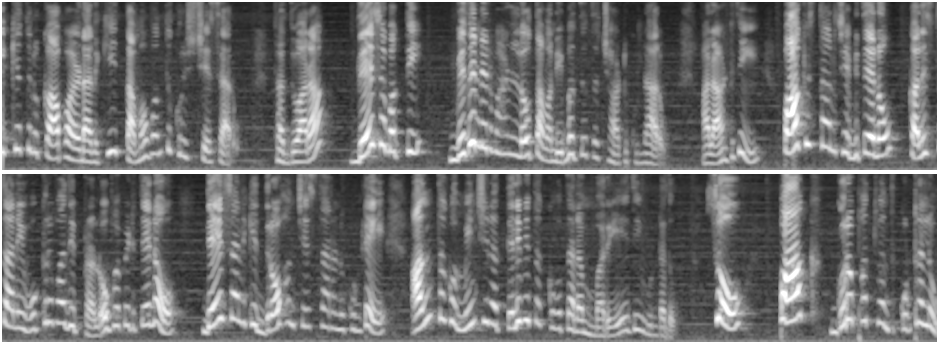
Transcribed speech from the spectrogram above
ఐక్యతను కాపాడడానికి తమ వంతు కృషి చేశారు. తద్వారా దేశభక్తి విధి నిర్వహణలో తమ నిబద్ధత చాటుకున్నారు. అలాంటిది పాకిస్తాన్ చెబితేనో ఖలిస్తానీ ఉగ్రవాది ప్రలోభ పెడితేనో దేశానికి ద్రోహం చేస్తారనుకుంటే అంతకు మించిన తెలివి తక్కువతనం మరేదీ ఉండదు. సో పాక్ గురుపత్వంత్ కుట్రలు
